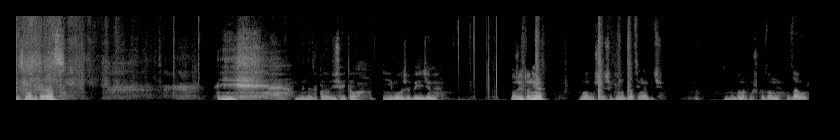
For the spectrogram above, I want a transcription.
Jest nowy teraz. I będę zakładał dzisiaj to i może wyjedziemy. Może jutro nie, bo muszę jeszcze klimatyzację nabić. Bo na uszkodzony zawór.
